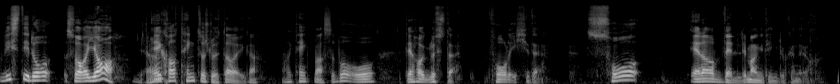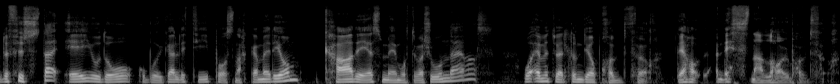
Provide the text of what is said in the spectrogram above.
Hvis de da svarer ja, Ja. jeg har tenkt å slutte å røyke, har jeg tenkt masse på, og det har jeg lyst til, får det ikke til, så er det veldig mange ting du kan gjøre. Og Det første er jo da å bruke litt tid på å snakke med dem om hva det er som er motivasjonen deres, og eventuelt om de har prøvd før. Det har, nesten alle har jo prøvd før.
